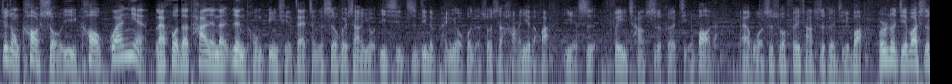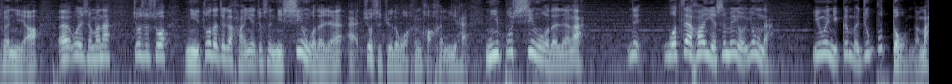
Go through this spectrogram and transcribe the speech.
这种靠手艺、靠观念来获得他人的认同，并且在整个社会上有一席之地的朋友或者说是行业的话，也是非常适合捷豹的。哎，我是说非常适合捷豹，不是说捷豹适合你啊。呃，为什么呢？就是说你做的这个行业，就是你信我的人，哎，就是觉得我很好很厉害。你不信我的人啊，那我再好也是没有用的，因为你根本就不懂的嘛。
